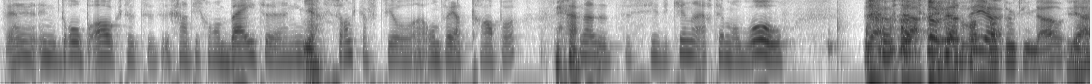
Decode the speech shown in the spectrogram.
En in drop ook, dat, dat gaat hij gewoon bijten en iemand Ja. het zandkasteel uh, omver trappen. Ja. Nou, dat zie je die kinderen echt helemaal wow. Ja, Wat ja, wil dat wat, hier? wat doet hij nou? Ja.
